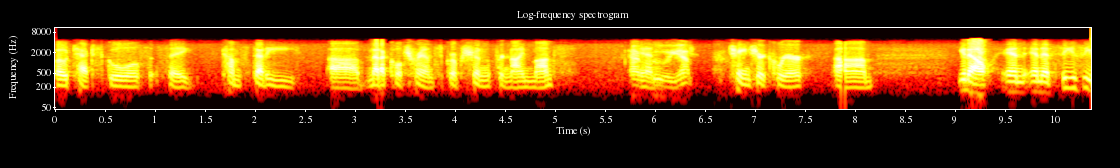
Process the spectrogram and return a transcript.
VOTEC schools that say, "Come study uh, medical transcription for nine months, Absolutely, yep. change your career." Um, you know, and and it's easy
